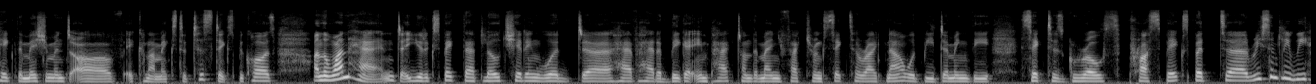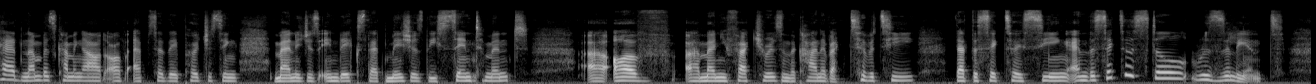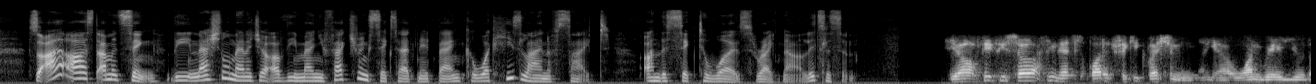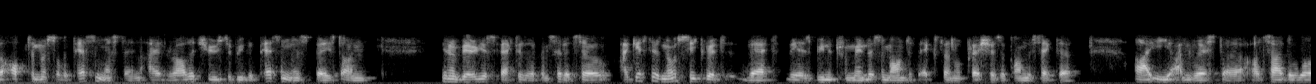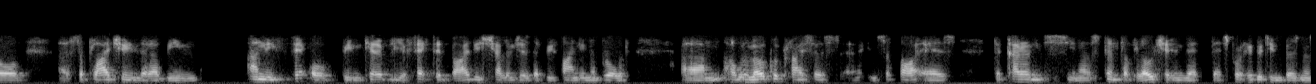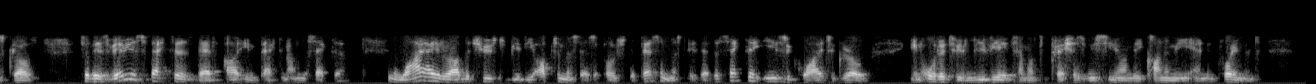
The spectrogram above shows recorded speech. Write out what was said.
take the measurement of economic statistics. Because, on the one hand, you'd expect that load shedding would uh, have had a bigger impact on the manufacturing sector right now, would be dimming the sector's growth prospects. But uh, recently we had numbers coming out of ABSA, their purchasing managers index that measures the sentiment. Uh, of uh, manufacturers and the kind of activity that the sector is seeing, and the sector is still resilient. So I asked Amit Singh, the national manager of the manufacturing sector at Nedbank, what his line of sight on the sector was right now. Let's listen. Yeah, Fifi, so I think that's quite a tricky question. You know, one where you're the optimist or the pessimist, and I'd rather choose to be the pessimist based on, you know, various factors are considered. So I guess there's no secret that there's been a tremendous amount of external pressures upon the sector i.e., unrest uh, outside the world, uh, supply chains that have been uneff- or been terribly affected by these challenges that we find in abroad. Um, our local crisis, uh, insofar as the current, you know, stint of load shedding that, that's prohibiting business growth. So there's various factors that are impacting on the sector. Why I rather choose to be the optimist as opposed to the pessimist is that the sector is required to grow in order to alleviate some of the pressures we see on the economy and employment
